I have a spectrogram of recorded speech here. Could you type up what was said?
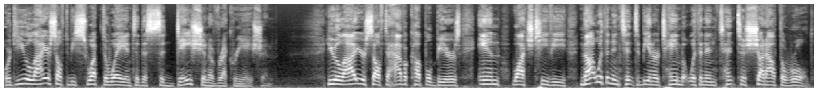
Or do you allow yourself to be swept away into the sedation of recreation? Do you allow yourself to have a couple beers and watch TV, not with an intent to be entertained, but with an intent to shut out the world?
